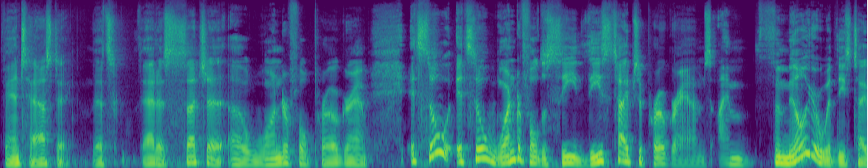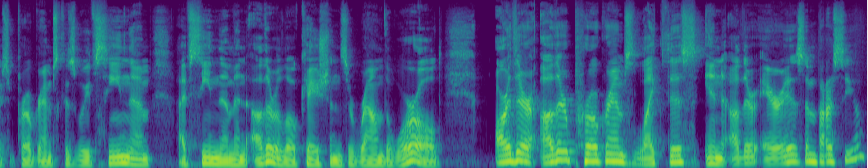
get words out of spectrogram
Fantastic. That's that is such a, a, wonderful program. It's so it's so wonderful to see these types of programs. I'm familiar with these types of programs because we've seen them. I've seen them in other locations around the world. Are there other programs like this in other areas in Brazil?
